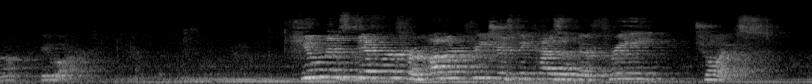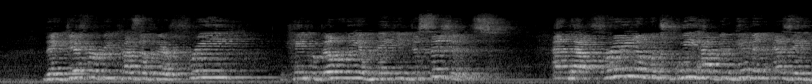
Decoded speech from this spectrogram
Well, you are. Humans differ from other creatures because of their free choice. They differ because of their free capability of making decisions. And that freedom which we have been given as a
